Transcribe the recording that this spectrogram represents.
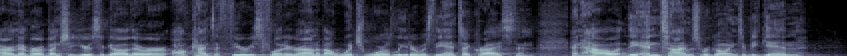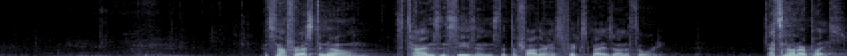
I remember a bunch of years ago, there were all kinds of theories floating around about which world leader was the Antichrist and, and how the end times were going to begin. It's not for us to know the times and seasons that the Father has fixed by his own authority. That's not our place.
